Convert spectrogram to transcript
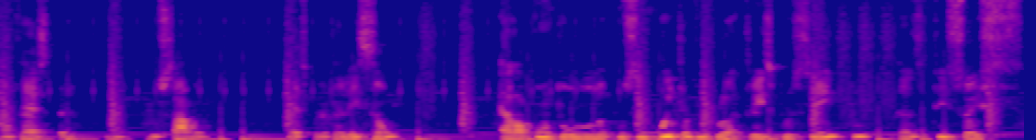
na véspera, né, no sábado, véspera da eleição, ela apontou o Lula com 50,3% das intenções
